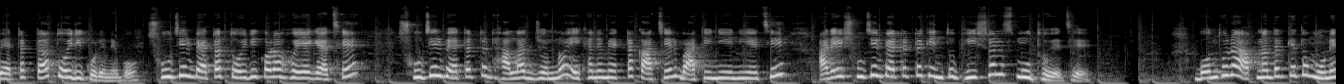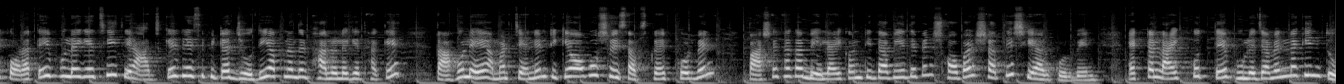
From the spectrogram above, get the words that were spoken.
ব্যাটারটা তৈরি করে নেব। সুজির ব্যাটার তৈরি করা হয়ে গেছে। সুজির ব্যাটারটা ঢালার জন্য এখানে আমি একটা কাচের বাটি নিয়ে নিয়েছি, আর এই সুজির ব্যাটারটা কিন্তু ভীষণ স্মুথ হয়েছে। বন্ধুরা, আপনাদেরকে তো মনে করাতেই ভুলে গেছি যে আজকের রেসিপিটা যদি আপনাদের ভালো লেগে থাকে তাহলে আমার চ্যানেলটিকে অবশ্যই সাবস্ক্রাইব করবেন, পাশে থাকা বেল আইকনটি দাবিয়ে দেবেন, সবার সাথে শেয়ার করবেন। একটা লাইক করতে ভুলে যাবেন না কিন্তু।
